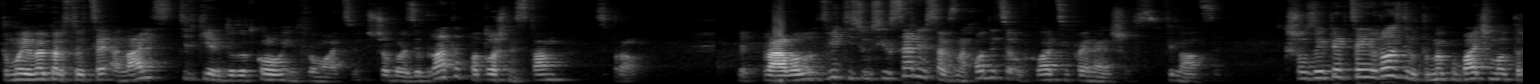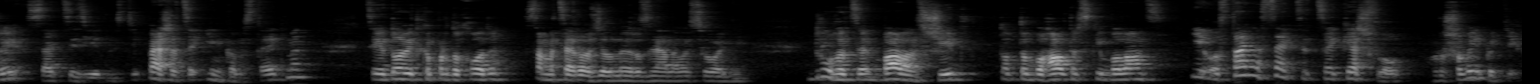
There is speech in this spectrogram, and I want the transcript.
Тому я використаю цей аналіз тільки як додаткову інформацію, щоб розібрати поточний стан справ. Як правило, звітність у всіх сервісах знаходиться у вкладці Financials фінанси. Якщо зайти в цей розділ, то ми побачимо три секції звітності. Перша це Income Statement, це є довідка про доходи, саме цей розділ ми розглянемо сьогодні. Друга це Balance Sheet, тобто бухгалтерський баланс. І остання секція це Cash Flow, грошовий потік.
